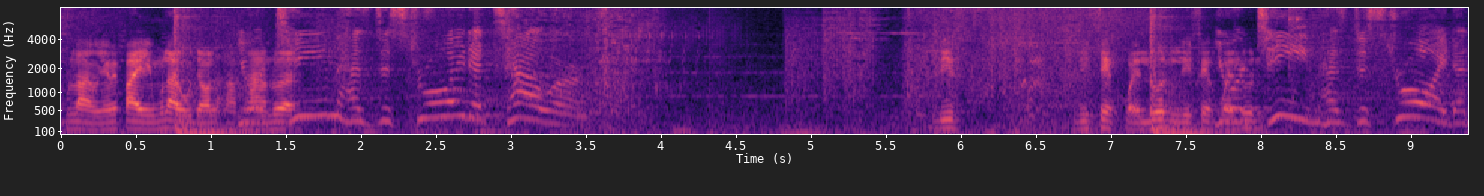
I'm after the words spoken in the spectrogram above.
มูลาดกูยังไม่ไปมูลาดกูจะเอาทำทาง Your ด้วย team has destroyed a tower. รีฟรีเฟกวัยรุ่นรีเฟกวัย Your รุ่น team has destroyed a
